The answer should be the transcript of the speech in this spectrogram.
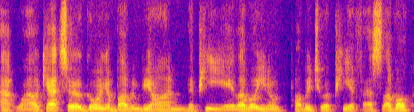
at Wildcat. So going above and beyond the PEA level, you know, probably to a PFS level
